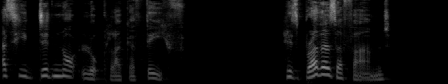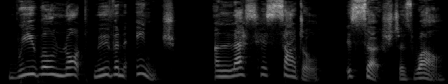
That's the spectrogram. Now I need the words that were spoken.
as he did not look like a thief. His brothers affirmed, We will not move an inch unless his saddle is searched as well.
